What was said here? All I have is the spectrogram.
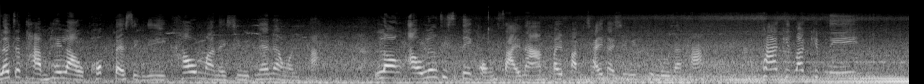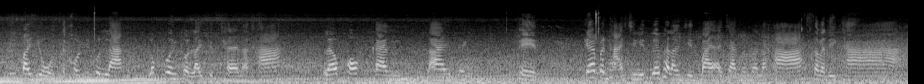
และจะทำให้เราพบแต่สิ่งดีๆเข้ามาในชีวิตแน่นอนค่ะ ลองเอาเรื่องทฤษฎีของสายน้ำไปปรับใช้กับชีวิตคุณดูนะคะ ถ้าคิดว่าคลิปนี้มีประโยชน์กับคนที่คุณรักรบกวนกดไลค์กดแชร์นะคะ แล้วพบกันได้ในเพจแก้ปัญหาชีวิตด้วยพลังจิตบายอาจารย์นนท์นะคะ สวัสดีค่ะ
